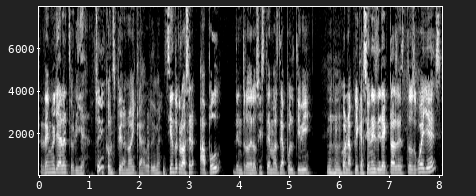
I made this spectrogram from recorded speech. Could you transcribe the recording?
Tengo ya la teoría. ¿Sí? Conspiranoica. A ver, dime. Siento que lo va a hacer Apple dentro de los sistemas de Apple TV. Con aplicaciones directas de estos güeyes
